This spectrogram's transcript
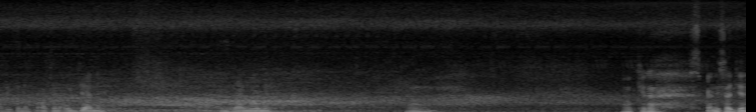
Hari tu nampak macam nak hujan ni. Berani ni. Hmm. Okeylah, setakat ni saja.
